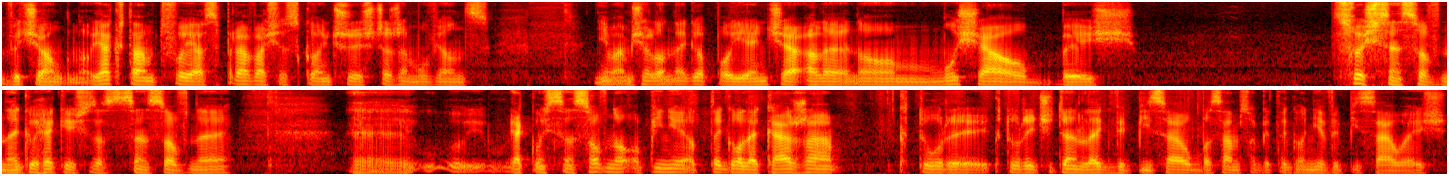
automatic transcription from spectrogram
wyciągnął. Jak tam Twoja sprawa się skończy, szczerze mówiąc, nie mam zielonego pojęcia, ale no musiałbyś coś sensownego, jakieś sensowne e, jakąś sensowną opinię od tego lekarza, który, który Ci ten lek wypisał, bo sam sobie tego nie wypisałeś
